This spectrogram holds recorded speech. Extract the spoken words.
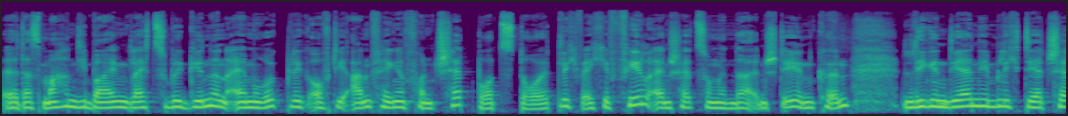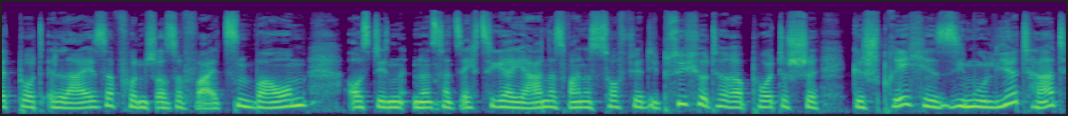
Das machen die beiden gleich zu Beginn in einem Rückblick auf die Anfänge von Chatbots deutlich, welche Fehleinschätzungen da entstehen können. Legendär nämlich der Chatbot Eliza von Joseph Weizenbaum aus den 1960er Jahren. Das war eine Software, die psychotherapeutische Gespräche simuliert hat,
